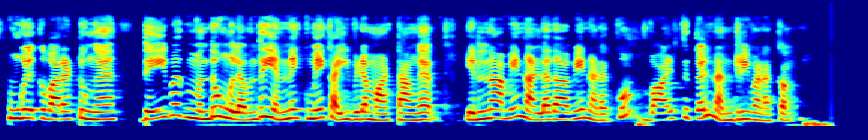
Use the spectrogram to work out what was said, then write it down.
உங்களுக்கு வரட்டுங்க. தெய்வம் வந்து உங்களை வந்து என்னைக்குமே கைவிட மாட்டாங்க. எல்லாமே நல்லதாகவே நடக்கும். வாழ்த்துக்கள். நன்றி. வணக்கம்.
